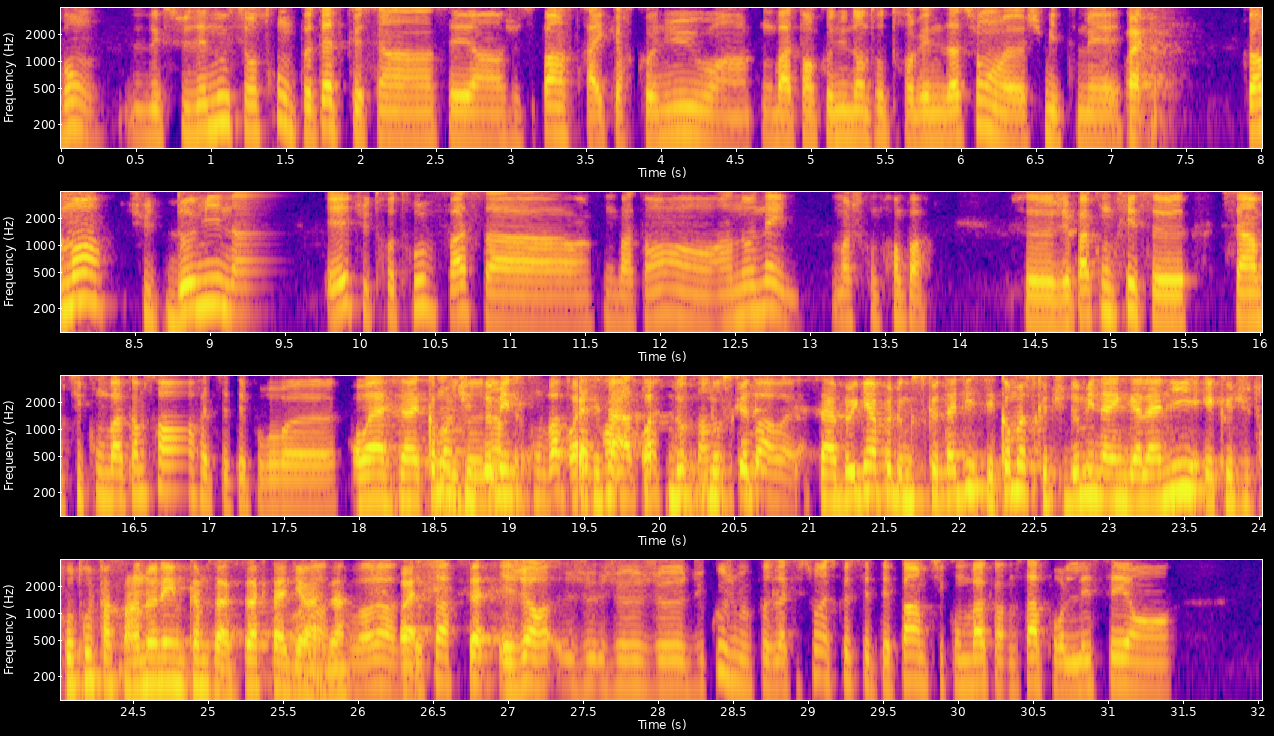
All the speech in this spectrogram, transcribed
Bon, excusez-nous si on se trompe. Peut-être que c'est un, c'est un, je sais pas, un striker connu ou un combattant connu dans toute organisation, euh, Schmidt. Mais Ouais. comment tu domines et tu te retrouves face à un combattant, un no-name? Moi, je comprends pas. J'ai pas compris. ce- C'est un petit combat comme ça, en fait. C'était pour. euh, Ouais, c'est vrai. Comment tu domines Ouais, c'est ça. donc, donc ce combat, ouais. ça a bugué un peu. Donc, ce que tu as dit, c'est comment est-ce que tu domines un Ngalani et que tu te retrouves face à un no-name comme ça. C'est ça que tu as dit. Voilà, Ouais. c'est ça. Et genre, je, je, je- du coup, je me pose la question est-ce que c'était pas un petit combat comme ça pour le laisser en.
